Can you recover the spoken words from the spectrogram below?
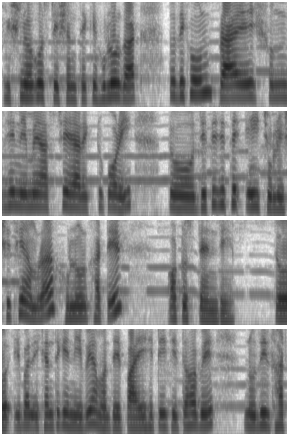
কৃষ্ণনগর স্টেশন থেকে হুলোরঘাট। তো দেখুন, প্রায় সন্ধে নেমে আসছে আর একটু পরেই। তো যেতে যেতে এই চলে এসেছি আমরা হুলোরঘাটের অটো স্ট্যান্ডে। তো এবার এখান থেকে নেবে, আমাদের পায়ে হেঁটে যেতে হবে নদীর ঘাট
